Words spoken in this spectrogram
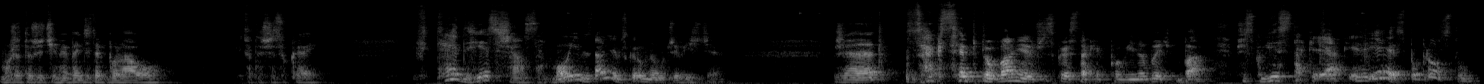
Może to życie mnie będzie tak bolało. I to też jest okej. I wtedy jest szansa, moim zdaniem skromnym oczywiście, że zaakceptowanie, że wszystko jest tak, jak powinno być. Ba, wszystko jest takie, jak jest, po prostu.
